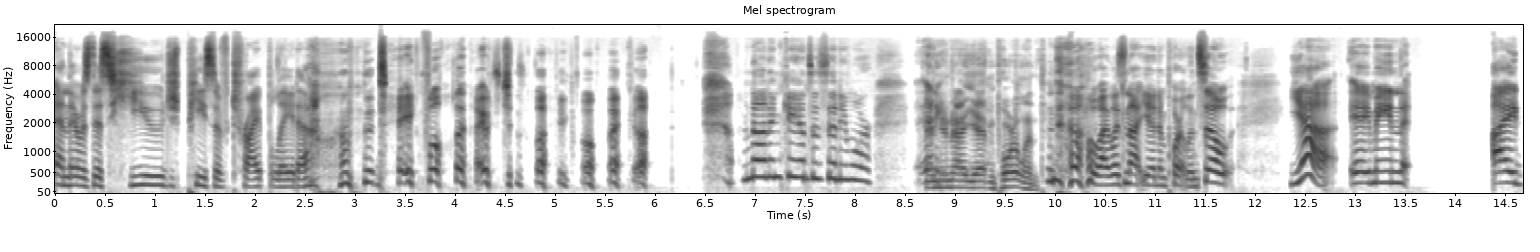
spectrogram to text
and there was this huge piece of tripe laid out on the table, and I was just like, "Oh my god." I'm not in Kansas anymore. and you're not yet in Portland. No, I was not yet in Portland. So, yeah, I mean, I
